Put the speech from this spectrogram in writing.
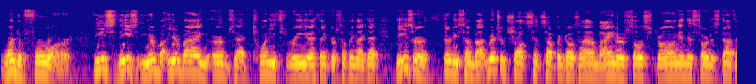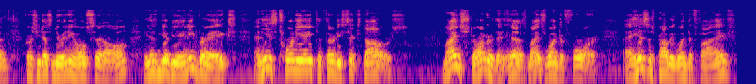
one to four these these you're you're buying herbs at 23 i think or something like that. These are 30 some dollars Richard Schulze sits up and goes ah mine are so strong and this sort of stuff. And of course he doesn't do any wholesale. He doesn't give you any breaks. And he's 28 to 36 dollars. Mine's stronger than his. Mine's one to four. Uh, his is probably one to five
